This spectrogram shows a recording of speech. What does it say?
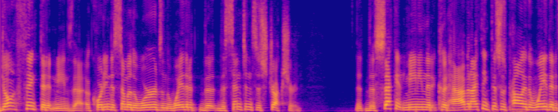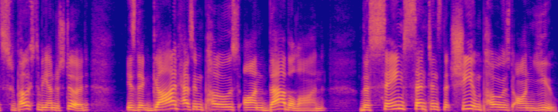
Don't think that it means that, according to some of the words and the way that it, the, the sentence is structured. The, the second meaning that it could have, and I think this is probably the way that it's supposed to be understood, is that God has imposed on Babylon the same sentence that she imposed on you.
